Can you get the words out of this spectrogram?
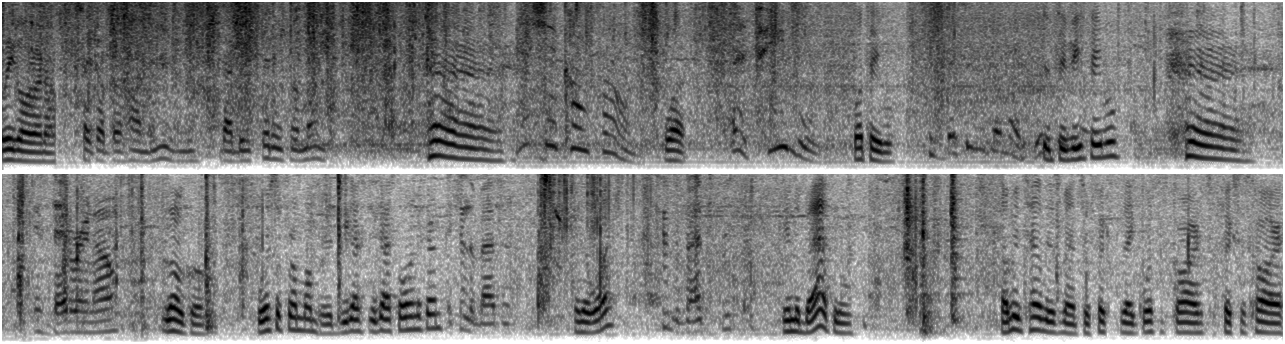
Where you going right now? Check out the Honda Easy that been sitting for months. Where shit come from? what? That table. What table? that shit was on my The TV table? It's dead right now. Loco. Where's the front bumper? You guys, you guys stolen again? It's in the bathroom. In the what? It's in the bathroom. In the bathroom. I've been telling this man to fix, like, what's his car? To fix his car.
